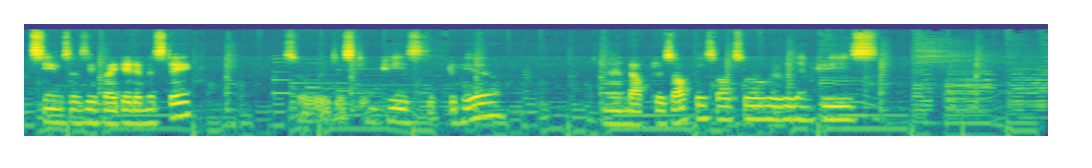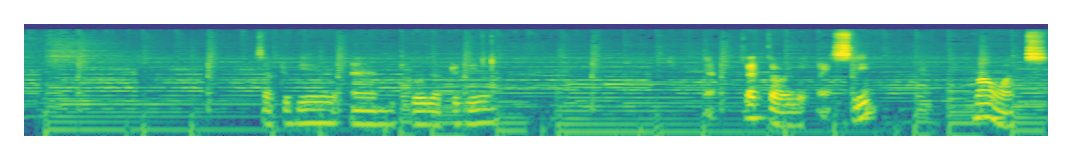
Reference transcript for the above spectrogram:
It seems as if I did a mistake. So we'll just increase it to here. And after his office also we will increase up to here and goes up to here. Yeah that covers it nicely. Now what?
